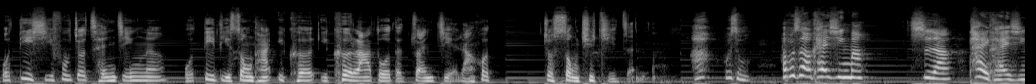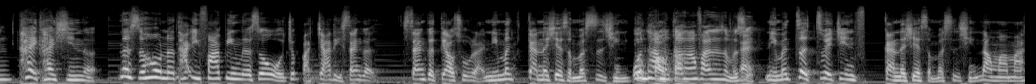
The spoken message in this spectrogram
我弟媳妇就曾经呢，我弟弟送她一颗一克拉多的钻戒，然后就送去急诊了。啊？为什么？他不是要开心吗？是啊，太开心，太开心了。那时候呢，他一发病的时候，我就把家里三个。三个调出来，你们干了些什么事情？问他们刚刚发生什么事？你们这最近干了些什么事情，让妈妈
